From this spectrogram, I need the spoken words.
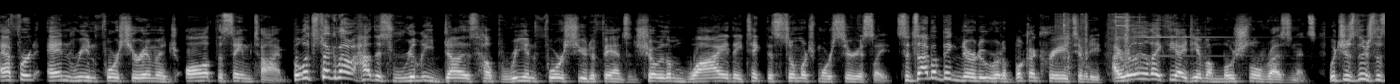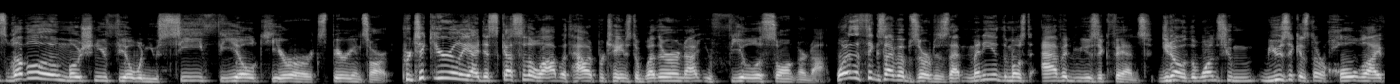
effort and reinforce your image all at the same time. But let's talk about how this really does help reinforce you to fans and show them why they take this so much more seriously. Since I'm a big nerd who wrote a book on creativity, I really like the idea of emotional resonance, which is there's this level of emotion you feel when you see, feel, hear, or experience art. Particularly, I discuss it a lot with how it pertains to whether or not you feel a song or not. One of the things I've observed is that many of the most avid music fans, you know, the ones who music is their whole life,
